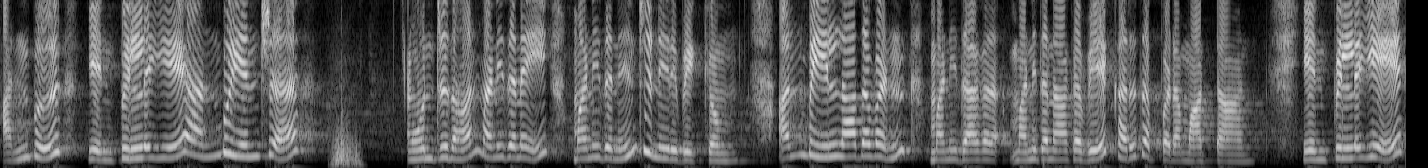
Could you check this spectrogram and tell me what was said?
அன்பு என் பிள்ளையே அன்பு என்ற ஒன்றுதான் மனிதனை மனிதன் என்று நிரூபிக்கும். அன்பு இல்லாதவன் மனிதாக மனிதனாகவே கருதப்பட மாட்டான். என் பிள்ளையே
